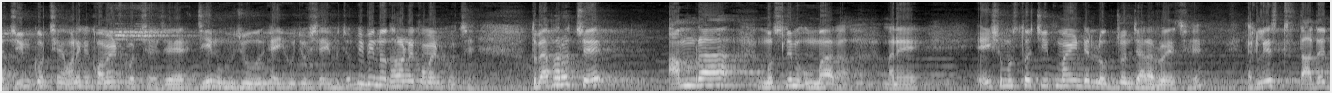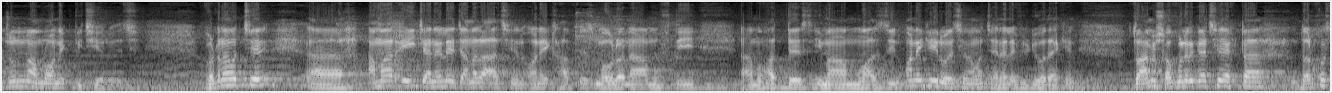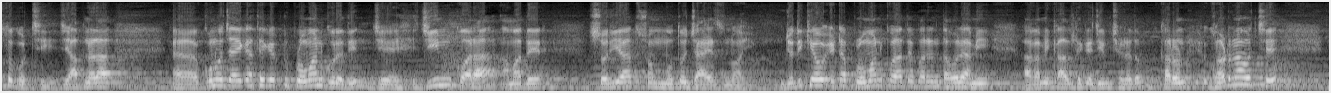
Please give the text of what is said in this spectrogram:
জিম করছে, অনেকে কমেন্ট করছে যে জিম হুজুর, এই হুজুর, সেই হুজুর, বিভিন্ন ধরনের কমেন্ট করছে। তো ব্যাপার হচ্ছে, আমরা মুসলিম উম্মারা মানে এই সমস্ত চিপ মাইন্ডের লোকজন যারা রয়েছে অ্যাটলিস্ট তাদের জন্য আমরা অনেক পিছিয়ে রয়েছি। ঘটনা হচ্ছে আমার এই চ্যানেলে যারা আছেন, অনেক হাফেজ মৌলানা, মুফতি মহাদ্দেস, ইমাম, মুয়াজ্জিন, অনেকেই রয়েছেন আমার চ্যানেলে ভিডিও দেখেন। তো আমি সকলের কাছে একটা দরখাস্ত করছি যে আপনারা কোনো জায়গা থেকে একটু প্রমাণ করে দিন যে জিম করা আমাদের শরিয়াত সম্মত জায়েজ নয়। যদি কেউ এটা প্রমাণ করাতে পারেন তাহলে আমি আগামী কাল থেকে জিম ছেড়ে দেবো। কারণ ঘটনা হচ্ছে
